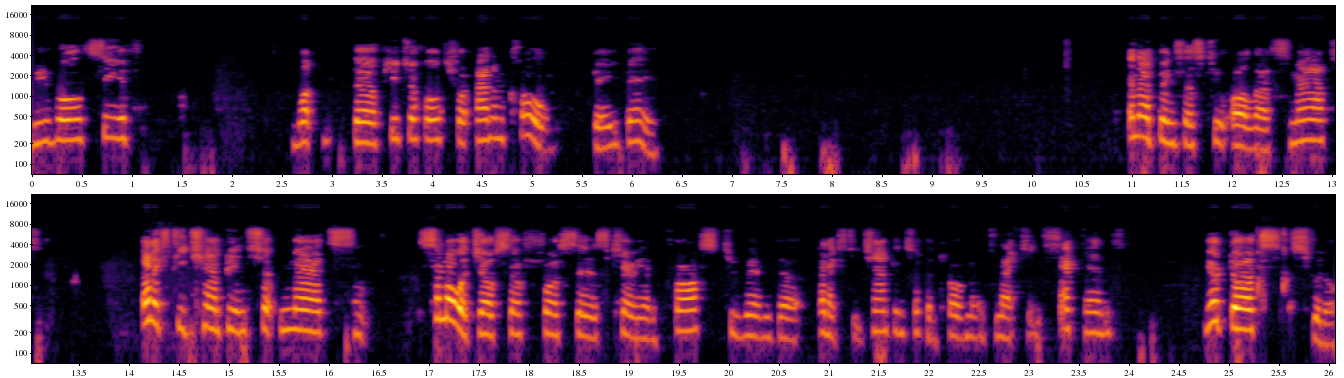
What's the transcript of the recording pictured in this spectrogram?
we will see if what the future holds for Adam Cole, baby. And that brings us to our last match. NXT Championship match. Samoa Joseph versus Karrion Cross to win the NXT Championship in 12 minutes 19 seconds. Your thoughts, Scooter?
